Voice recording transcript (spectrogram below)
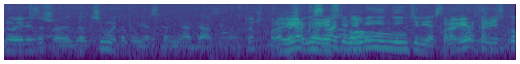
Ну или за что? К чему эта повестка меня обязана? Проверка меня, мне не интересно. Проверка військов...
